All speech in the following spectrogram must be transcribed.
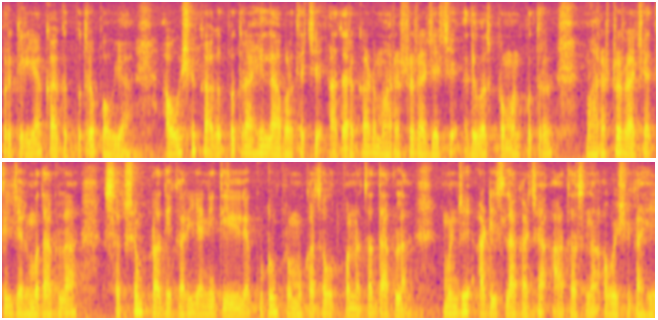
प्रक्रिया कागदपत्र पाहूया. आवश्यक कागदपत्र आहे लाभार्थ्याचे आधार कार्ड, महाराष्ट्र राज्याचे अधिवास प्रमाणपत्र, महाराष्ट्र राज्यातील जन्मदाखला, सक्षम प्राधिकारी यांनी दिलेल्या कुटुंब प्रमुखाचा उत्पन्नाचा दाखला म्हणजे अडीच लाखाच्या आत असणं आवश्यक आहे.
